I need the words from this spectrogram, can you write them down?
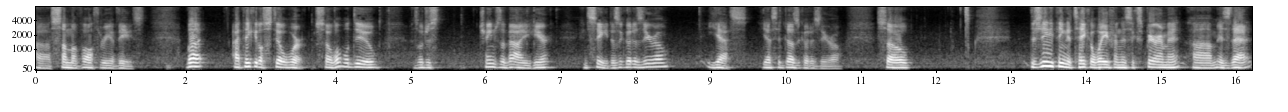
uh, sum of all three of these. But I think it'll still work. So what we'll do is we'll just change the value here and see. Does it go to zero? Yes. Yes, it does go to zero. So there's anything to take away from this experiment um, is that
